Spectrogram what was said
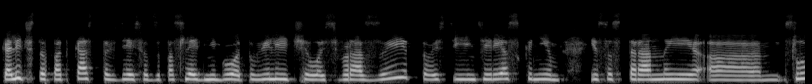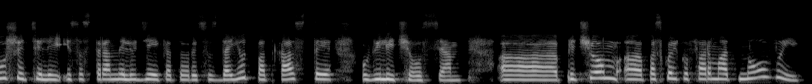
Количество подкастов здесь вот за последний год увеличилось в разы, то есть и интерес к ним и со стороны э, слушателей, и со стороны людей, которые создают подкасты, увеличился. Э, причем, поскольку формат новый,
